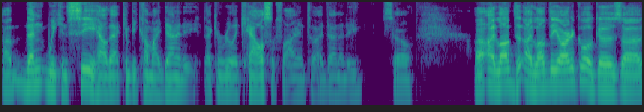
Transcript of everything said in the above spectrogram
uh, then we can see how that can become identity. That can really calcify into identity. So uh, I loved I love the article. It goes uh,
